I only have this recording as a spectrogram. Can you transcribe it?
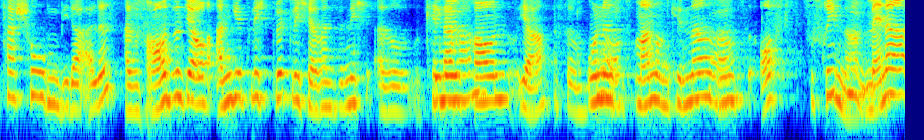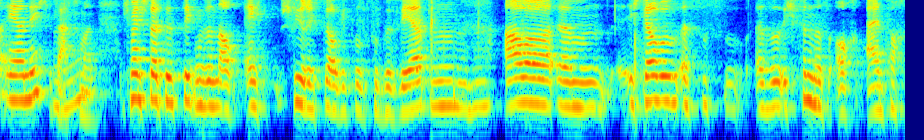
verschoben wieder alles. Also Frauen sind ja auch angeblich glücklicher, wenn sie nicht, also Single-Frauen, ja, so, ohne ja. Mann und Kinder ja. sind oft zufriedener. Mhm. Männer eher nicht, sagt mhm. man. Ich meine, Statistiken sind auch echt schwierig, glaube ich, so zu bewerten. Mhm. Aber ähm, ich glaube, es ist, also ich finde es auch einfach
